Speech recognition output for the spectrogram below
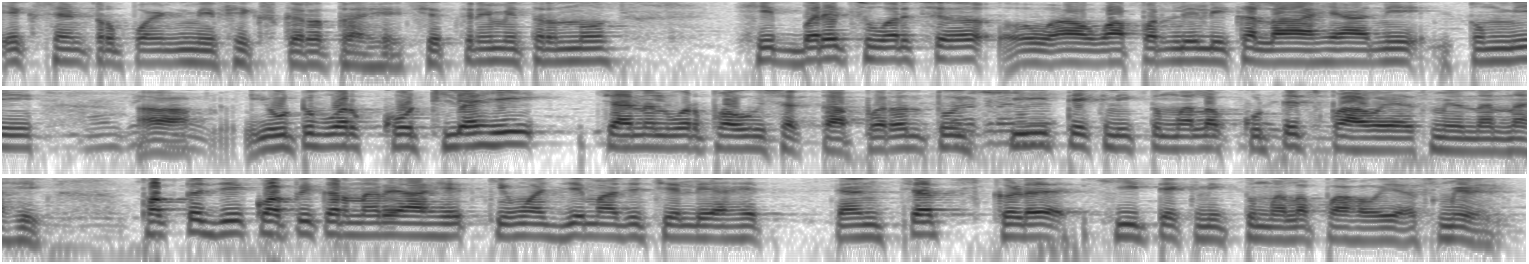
एक सेंटर पॉईंट मी फिक्स करत आहे. शेतकरी मित्रांनो ही बरेच वर्ष वा- वापरलेली कला आहे आणि तुम्ही यूट्यूबवर कुठल्याही चॅनलवर पाहू शकता परंतु ही टेक्निक तुम्हाला कुठेच पाहावयास मिळणार नाही. फक्त जे कॉपी करणारे आहेत किंवा जे माझे चेले आहेत त्यांच्याचकडे ही टेक्निक तुम्हाला पाहावयास मिळेल.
